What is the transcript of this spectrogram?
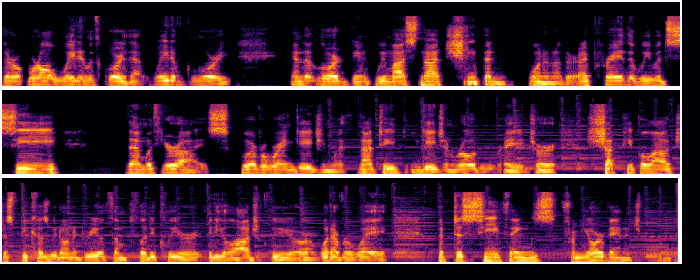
we're all weighted with glory. That weight of glory and that lord we must not cheapen one another i pray that we would see them with your eyes, whoever we're engaging with, not to engage in road rage or shut people out just because we don't agree with them politically or ideologically or whatever way, but to see things from your vantage point.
